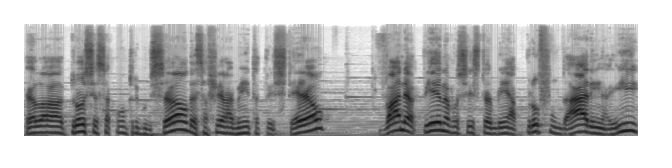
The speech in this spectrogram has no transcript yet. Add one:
Ela trouxe essa contribuição dessa ferramenta Tristel. Vale a pena vocês também aprofundarem aí,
